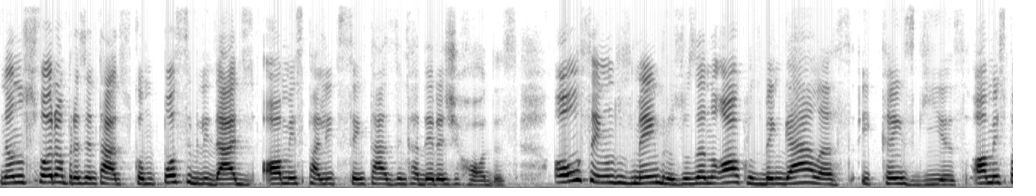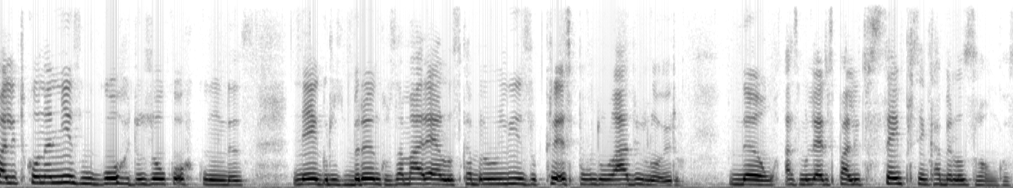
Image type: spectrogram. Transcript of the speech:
Não nos foram apresentados como possibilidades homens palitos sentados em cadeiras de rodas, ou sem um dos membros usando óculos, bengalas e cães guias, homens palito com nanismo, gordos ou corcundas negros, brancos, amarelos, cabelo liso, crespo, ondulado e loiro. Não, as mulheres palitos sempre têm cabelos longos.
